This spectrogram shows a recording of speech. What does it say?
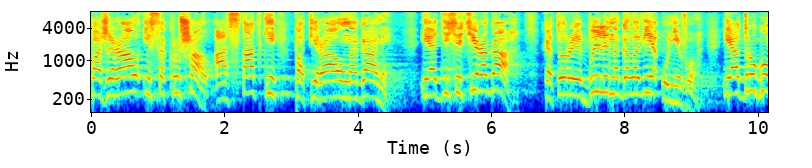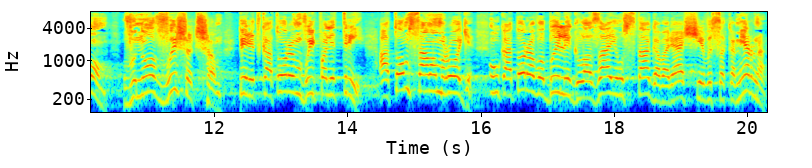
пожирал и сокрушал, а остатки попирал ногами. И о десяти рогах, которые были на голове у него, и о другом, вновь вышедшем, перед которым выпали три, о том самом роге, у которого были глаза и уста, говорящие высокомерно,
